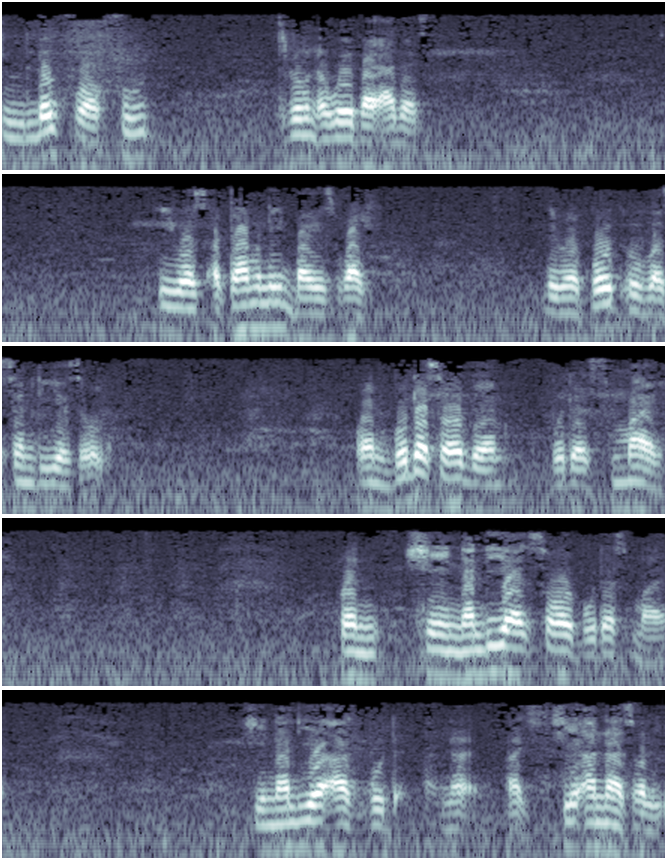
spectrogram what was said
to look for food thrown away by others. He was accompanied by his wife. They were both over 70 years old. When Buddha saw them, Buddha smiled when Sri Nandiya saw Buddha smile, Sri Nandiya asked Buddha, uh, Sri Anna, sorry,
